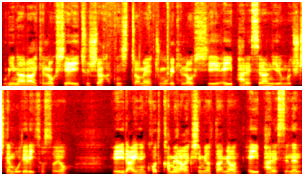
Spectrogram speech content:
우리나라 갤럭시 A 출시와 같은 시점에 중국의 갤럭시 A8s라는 이름으로 출시된 모델이 있었어요. A9은 쿼드 카메라가 핵심이었다면 A8s는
